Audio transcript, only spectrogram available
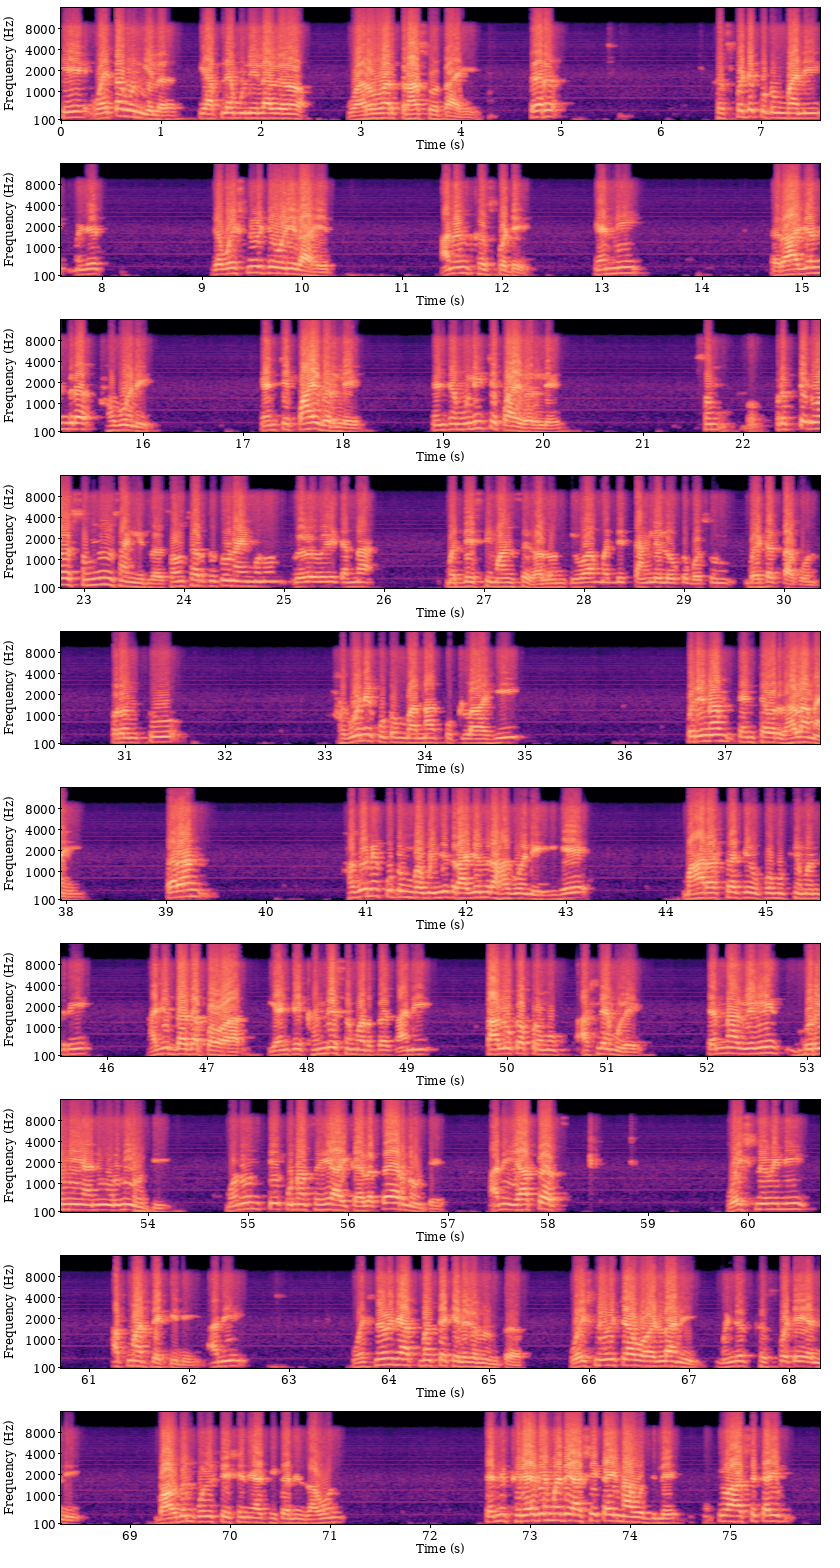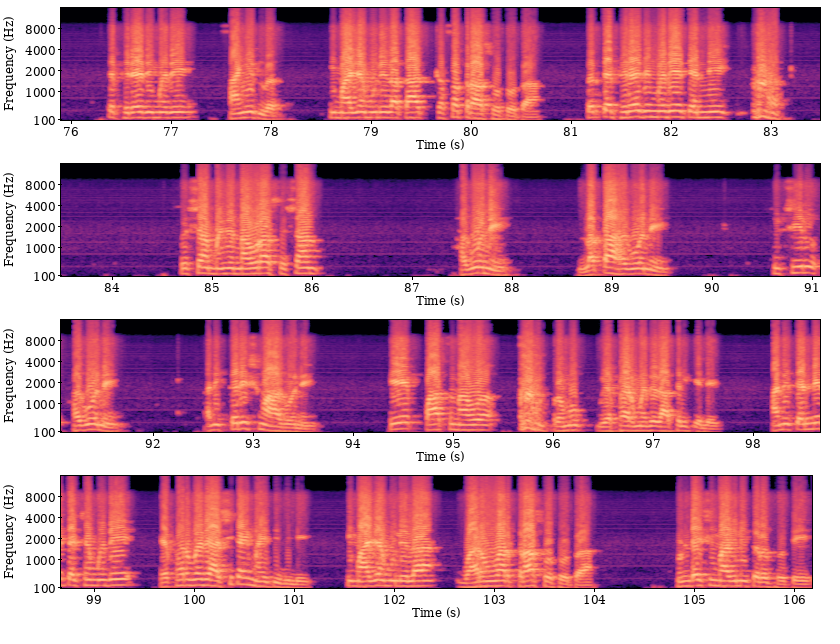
हे वैतागून गेलं की आपल्या मुलीला वेळ वारंवार त्रास होत आहे. तर खसपटे कुटुंबाने म्हणजे ज्या वैष्णवीचे वडील आहेत आनंद खसपटे यांनी राजेंद्र हगवणे यांचे पाय धरले. त्यांच्या मुलीचे पाय धरले. सम प्रत्येक वेळेस समजून सांगितलं संसार तुटू नाही म्हणून वेळोवेळी त्यांना मध्यस्थी माणसं घालून किंवा मध्ये चांगले लोक बसून बैठक टाकून. परंतु हगवणे कुटुंबांना कुठलाही परिणाम त्यांच्यावर झाला नाही. कारण हगवणे कुटुंब म्हणजेच राजेंद्र हगवणे हे महाराष्ट्राचे उपमुख्यमंत्री अजितदादा पवार यांचे खंदे समर्थक आणि तालुका प्रमुख असल्यामुळे त्यांना वेगळीच गुरमी आणि उर्मी होती. म्हणून ते कुणाचंही ऐकायला तयार नव्हते. आणि यातच वैष्णवीनी आत्महत्या केली. आणि वैष्णवीने आत्महत्या केल्यानंतर वैष्णवीच्या वडिलांनी म्हणजेच खसपटे यांनी बावधन पोलीस स्टेशन या ठिकाणी जाऊन त्यांनी फिर्यादीमध्ये असे काही नावं दिले किंवा असे काही त्या फिर्यादीमध्ये सांगितलं की माझ्या मुलीला का कसा त्रास होत होता. तर त्या फिर्यादीमध्ये त्यांनी सुशांत म्हणजे नवरा सुशांत हगवणे लता हगवणे सुशील हगवणे आणि करिश्मा हगवणे हे पाच नावं प्रमुख एफ आरमध्ये दाखल केले. आणि त्यांनी त्याच्यामध्ये एफ आरमध्ये अशी काही माहिती दिली की माझ्या मुलीला वारंवार त्रास होत होता. हुंड्याची मागणी करत होते.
